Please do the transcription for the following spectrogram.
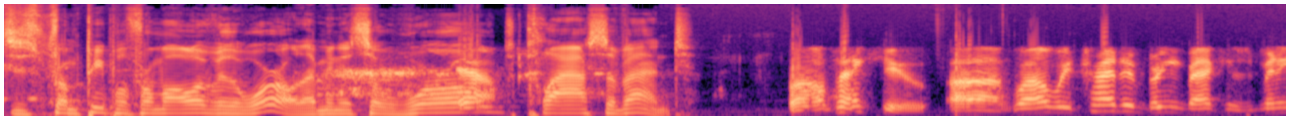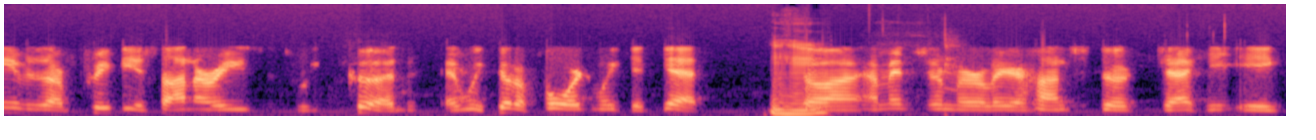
just from people from all over the world. I mean, it's a world class event. Well, thank you. Uh, well, we tried to bring back as many of our previous honorees as we could, and we could afford and we could get. Mhm. So I, I mentioned them earlier: Hans Stuck, Jackie Eek,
